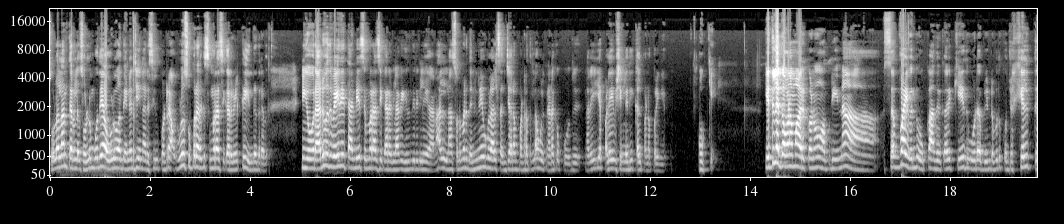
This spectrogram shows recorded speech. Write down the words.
சொல்லலாம் தெரில சொல்லும் போதே அவ்வளோ அந்த எனர்ஜியை நான் ரிசீவ் பண்ணுறேன் அவ்வளோ சூப்பராக இருக்குது சிம்மராசிக்காரர்களுக்கு இந்த தடவை. நீங்கள் ஒரு அறுபது வயதை தாண்டிய சிம்மராசிக்காரர்களாக இருந்தீர்களே ஆனால் நான் சொன்ன மாதிரி இந்த நினைவுகளால் சஞ்சாரம் பண்ணுறதுலாம் உங்களுக்கு நடக்க போகுது. நிறைய பழைய விஷயங்களை ரீகால் பண்ண போகிறீங்க ஓகே எதில் கவனமாக இருக்கணும் அப்படின்னா செவ்வாய் வந்து உட்காந்துருக்காரு கேதுவோடு அப்படின்றது கொஞ்சம் ஹெல்த்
